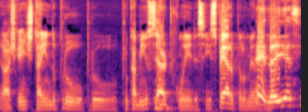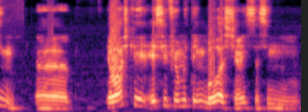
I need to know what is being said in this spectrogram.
Eu acho que a gente tá indo pro, pro, pro caminho certo com ele, assim. Espero, pelo menos. É, daí, assim. Uh, eu acho que esse filme tem boas chances, assim,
